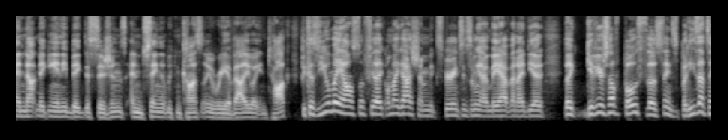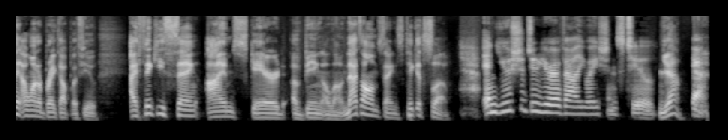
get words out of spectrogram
and not making any big decisions and saying that we can constantly reevaluate and talk because you may also feel like, oh my gosh, I'm experiencing something. I may have an idea. Like, give yourself both those things. But he's not saying, I want to break up with you. I think he's saying, I'm scared of being alone. That's all I'm saying. Take it slow. And you should do your evaluations too. Yeah. Yeah.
